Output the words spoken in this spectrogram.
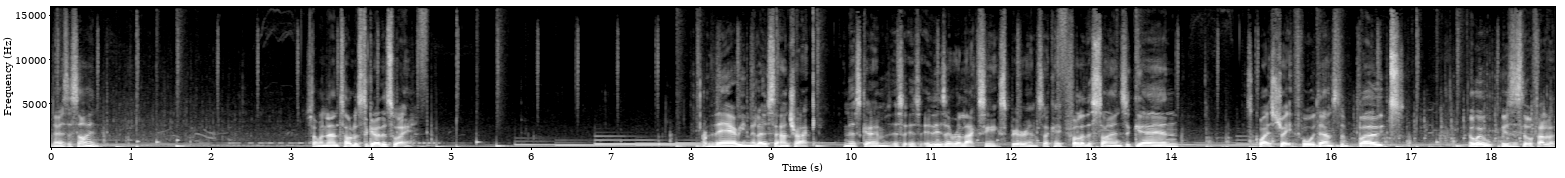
There's the sign. Someone then told us to go this way. Very mellow soundtrack in this game. It's, it's, it is a relaxing experience. Okay, follow the signs again. It's quite straightforward down to the boat. Oh, who's this little fella?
